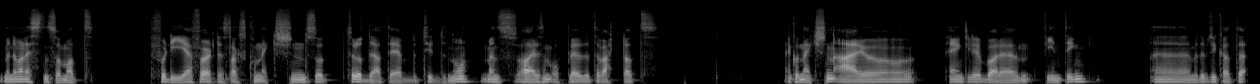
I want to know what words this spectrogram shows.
Men det var nesten som at fordi jeg følte en slags connection, så trodde jeg at det betydde noe. Men så har jeg liksom opplevd etter hvert at en connection er jo egentlig bare en fin ting. eh, men det betyr ikke at det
